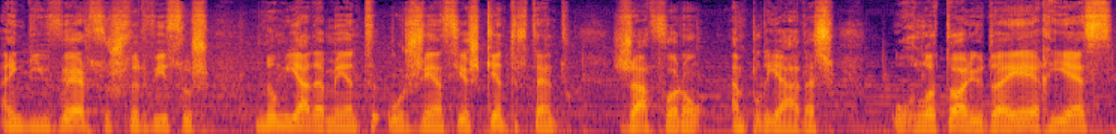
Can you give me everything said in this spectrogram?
em diversos serviços, nomeadamente urgências que, entretanto, já foram ampliadas. O relatório da ERS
